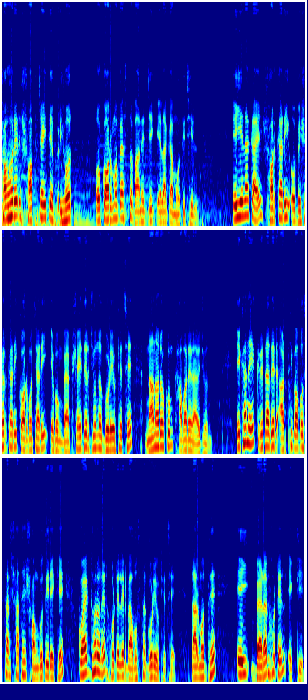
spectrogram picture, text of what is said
শহরের সবচাইতে বৃহৎ ও কর্মব্যস্ত বাণিজ্যিক এলাকা মতিঝিল। এই এলাকায় সরকারি ও বেসরকারি কর্মচারী এবং ব্যবসায়ীদের জন্য গড়ে উঠেছে নানা রকম খাবারের আয়োজন। এখানে ক্রেতাদের আর্থিক অবস্থার সাথে সঙ্গতি রেখে কয়েক ধরনের হোটেলের ব্যবস্থা গড়ে উঠেছে। তার মধ্যে এই বেড়ার হোটেল একটি।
